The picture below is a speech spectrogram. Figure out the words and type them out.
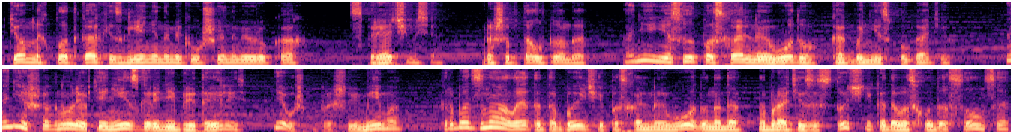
в темных платках и с глиняными кувшинами в руках. «Спрячемся», – прошептал Тонда. «Они несут пасхальную воду, как бы не испугать их». Они шагнули в тени изгороди и притаились. Девушки прошли мимо. Карбат знал этот обычай, пасхальную воду надо набрать из источника до восхода солнца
